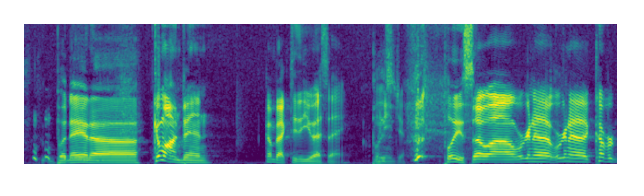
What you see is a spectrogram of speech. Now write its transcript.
banana. Come on, Ben. Come back to the USA. We Please. need you. Please. So uh, we're gonna we're gonna cover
